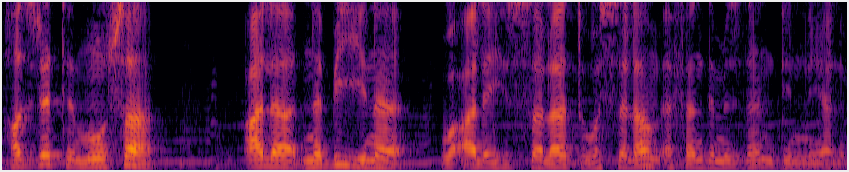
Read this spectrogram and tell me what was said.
Hazreti Musa ala nebiyyine ve aleyhissalatu vesselam Efendimiz'den dinleyelim.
